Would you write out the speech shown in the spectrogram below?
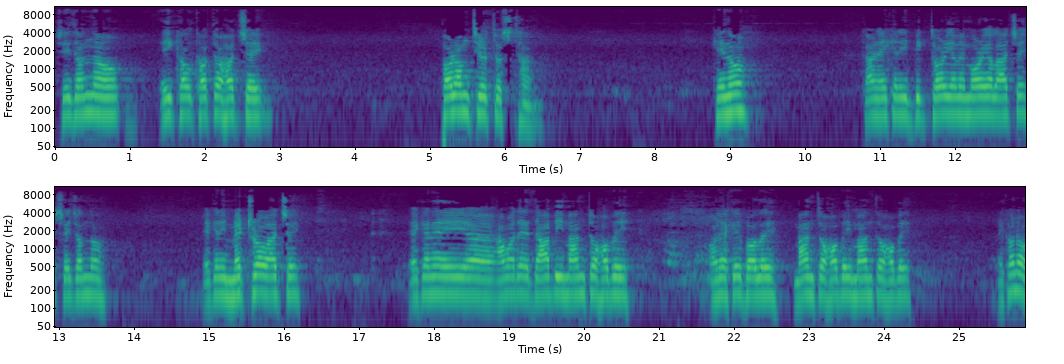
সেই জন্য এই কলকাতা হচ্ছে পরম তীর্থস্থান। কেন? কারণ এখানে ভিক্টোরিয়া মেমোরিয়াল আছে সেই জন্য এখানে মেট্রো আছে। এখানে আমাদের দাবি মানতে হবে। অনেকে বলে, মানতে হবে মানতে হবে। এখনও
